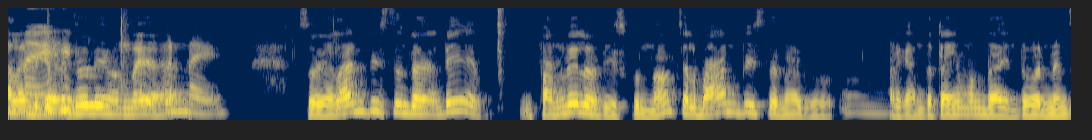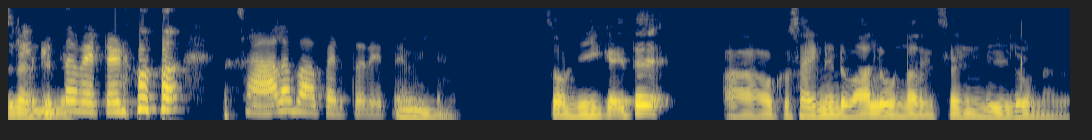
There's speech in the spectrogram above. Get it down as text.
అలాంటి. కవిత్వాలు ఉన్నాయా? సో ఎలా అనిపిస్తుంటది అంటే ఫన్ వేలో తీసుకుందాం. చాలా బాగా అనిపిస్తుంది నాకు. అక్కడికి అంత టైం ఉందా? ఎంత వర్ణించడానికి? పెట్టడం చాలా బాగా పెడతారు అయితే. సో నీకైతే ఒక సైడ్ నుండి వాళ్ళు ఉన్నారు సైడ్ నుండి వీళ్ళు ఉన్నారు.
